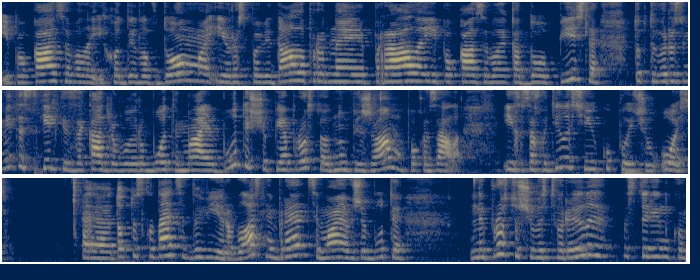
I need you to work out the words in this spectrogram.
і показувала, і ходила вдома, і розповідала про неї, прала і показувала, яка до після. Тобто, ви розумієте, скільки закадрової роботи має бути, щоб я просто одну піжаму показала. І захотілося її купити. Ось. Е, Тобто складається довіра. Власний бренд це має вже бути не просто, що ви створили сторінку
